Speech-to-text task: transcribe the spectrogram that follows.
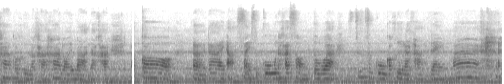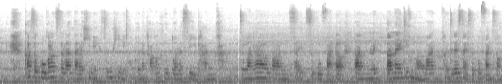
ข้างก็คือราคา 500 บาทนะคะ แล้วก็ได้ใส่สกรูนะคะสองตัว ซึ่งสกูก็คือราคาแรงมากก็สกูก็จะแล้วแต่ละคลินิก ซึ่งคลินิกของเพื่อนนะคะก็คือตัวละ4,000ค่ะ จะมาเล่าตอนใส่สกูฟันเออตอนแรกตอนแรกที่คุณหมอว่าเพื่อนจะได้ใส่สกูฟันสอง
